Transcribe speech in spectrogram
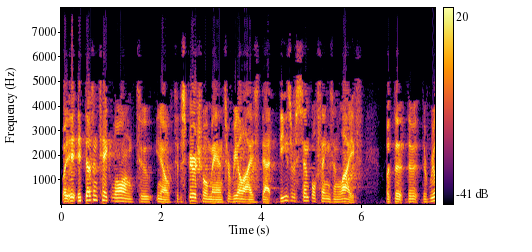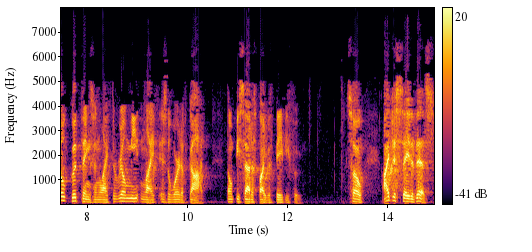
But it, it doesn't take long to, you know, to the spiritual man to realize that these are simple things in life, but the, the, the real good things in life, the real meat in life is the Word of God. Don't be satisfied with baby food. So, I just say to this,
